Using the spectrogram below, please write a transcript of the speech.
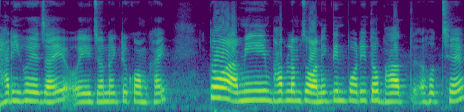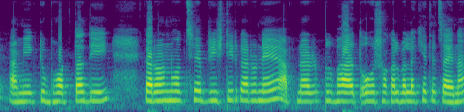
ভারী হয়ে যায়, ওই জন্য একটু কম খাই তো আমি ভাবলাম যে অনেক দিন পরই তো ভাত হচ্ছে, আমি একটু ভর্তা দিই। কারণ হচ্ছে বৃষ্টির কারণে আপনার ভাত ও সকালবেলা খেতে চায় না।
